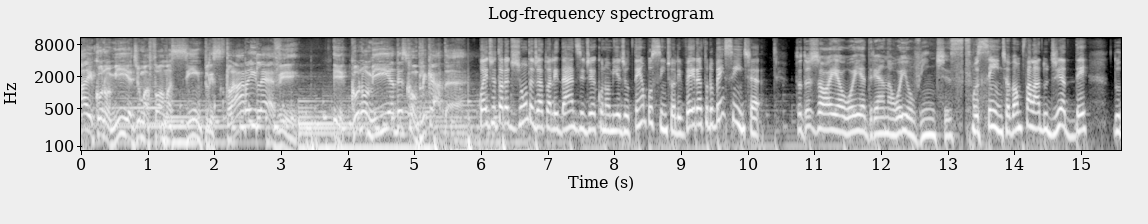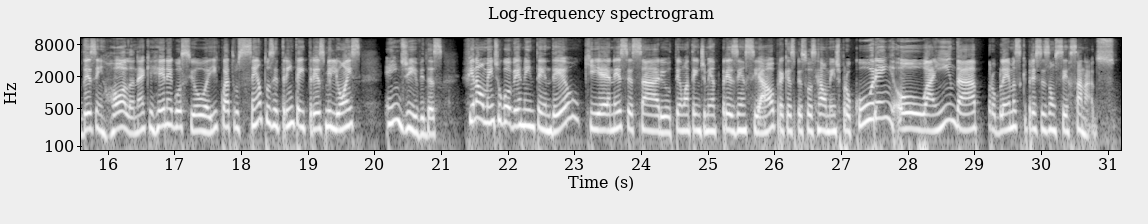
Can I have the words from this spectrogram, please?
A economia de uma forma simples, clara e leve. Economia Descomplicada. Com a editora adjunta de atualidades e de economia de O Tempo, Cíntia Oliveira. Tudo bem, Cíntia? Tudo jóia. Oi, Adriana. Oi, ouvintes. Ô, Cíntia, vamos falar do dia D do Desenrola, né? Que renegociou aí 433 milhões em dívidas. Finalmente o governo entendeu que é necessário ter um atendimento presencial para que as pessoas realmente procurem ou ainda há problemas que precisam ser sanados?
